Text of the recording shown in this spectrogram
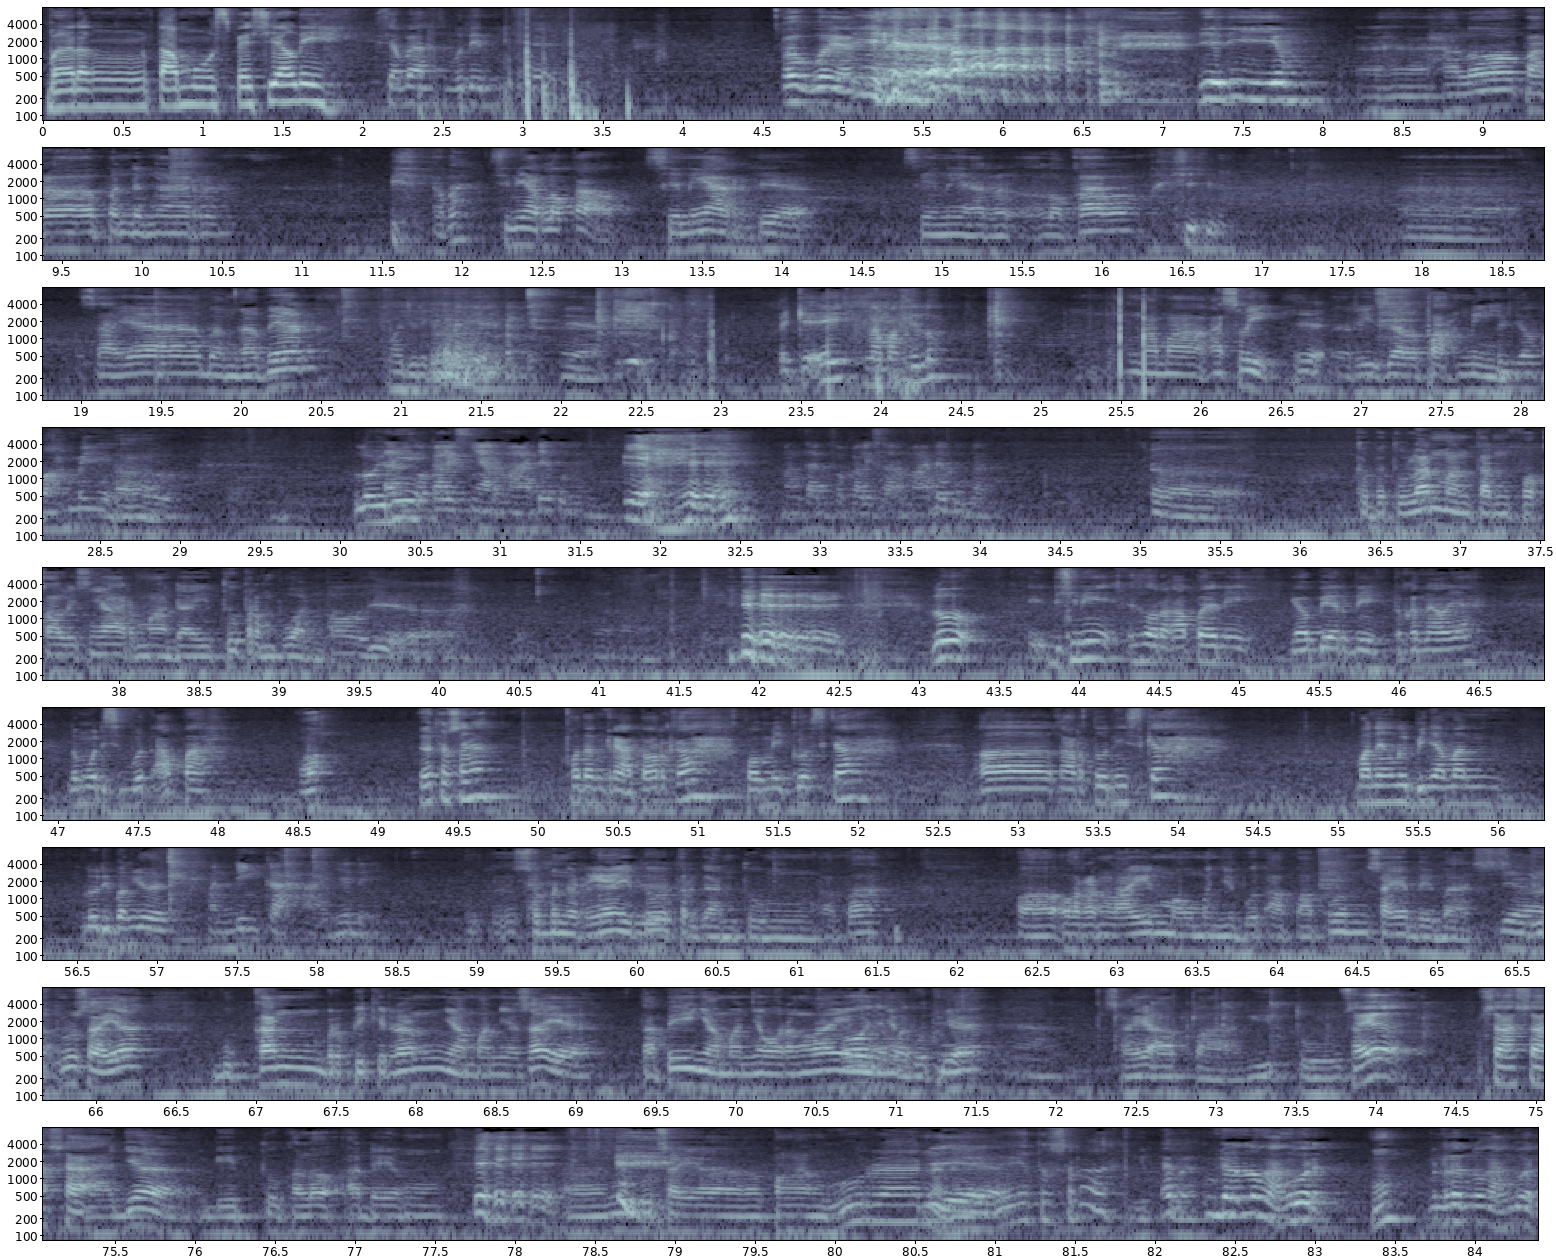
bareng tamu spesial nih. Siapa ya? Sebutin. oh gue ya Dia diem. Eh, halo para pendengar apa Siniar lokal. senior Iya. senior lokal Eh, saya Bang Gaber Mau jadi keren ya? ya AKA nama asli lu? nama asli Iya. Rizal Fahmi Rizal Fahmi. Ah. Lo Mantan ini vokalisnya Armada bukan ya? Iya. Mantan vokalis Armada bukan? Eh, kebetulan mantan vokalisnya Armada itu perempuan Oh Iya. Lu di sini seorang apa nih? Gaber nih terkenalnya. Lu mau disebut apa? oh ya terserah Konten kreator kah? Komikus kah? Eh, kartunis kah? Mana yang lebih nyaman lu dipanggil ya? Mending kah aja deh sebenarnya itu Iya. tergantung apa eh, orang lain mau menyebut apa pun saya bebas Iya. justru saya bukan berpikiran nyamannya saya tapi nyamannya orang lain Oh, nyaman. menyebutnya nah, saya apa gitu saya sah-sah sah aja gitu kalau ada yang eh, nyebut saya pengangguran ada Iya. itu ya terserah gitu Eh, beneran lu nganggur? Hmm? Beneran lu nganggur?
